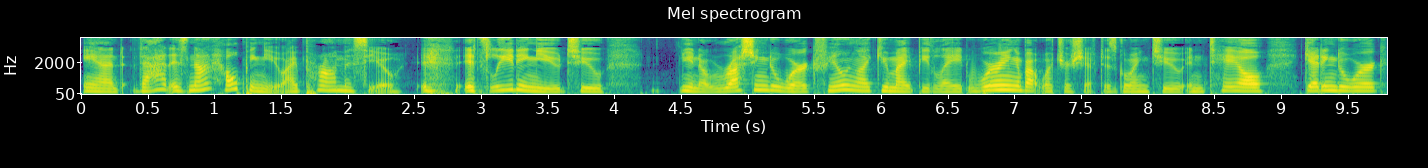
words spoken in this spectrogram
and that is not helping you. I promise you. It's leading you to, you know, rushing to work, feeling like you might be late, worrying about what your shift is going to entail, getting to work,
